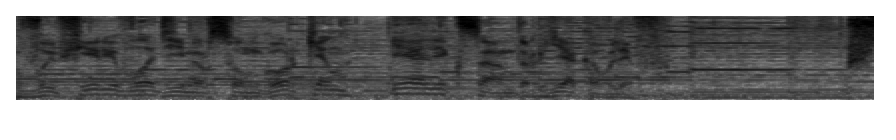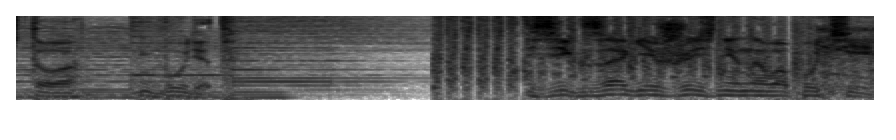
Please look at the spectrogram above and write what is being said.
В эфире Владимир Сунгоркин и Александр Яковлев. Что будет? Зигзаги жизненного пути.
